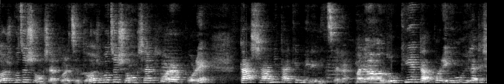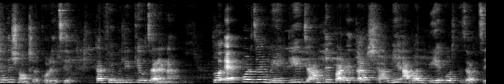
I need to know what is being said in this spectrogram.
দশ বছর সংসার করেছে। দশ বছর সংসার করার পরে তার স্বামী তাকে মেনে নিচ্ছে না। মানে লুকিয়ে তারপর এই মহিলাটির সাথে সংসার করেছে। তার ফ্যামিলির কেউ জানে না। তো এক পর্যায়ে মেয়েটি জানতে পারে তার স্বামী আবার বিয়ে করতে যাচ্ছে।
